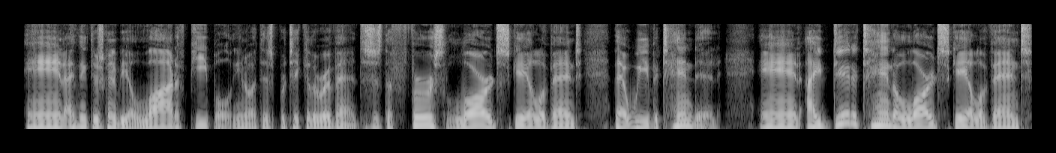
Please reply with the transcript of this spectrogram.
and I think there's going to be a lot of people, you know, at this particular event. This is the first large scale event that we've attended. And I did attend a large scale event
